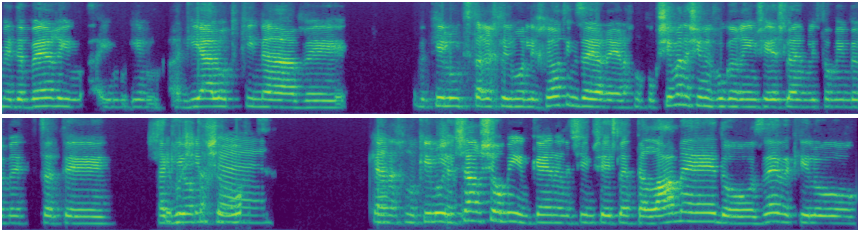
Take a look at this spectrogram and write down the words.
מדבר עם, עם, עם הגייה לא תקינה ו, וכאילו הוא יצטרך ללמוד לחיות עם זה, הרי אנחנו פוגשים אנשים מבוגרים שיש להם לפעמים באמת קצת אה, הגיעות אחרות. ש... כן. אנחנו כאילו ישר שומעים, כן, אנשים שיש להם את הלמד או זה, וכאילו,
